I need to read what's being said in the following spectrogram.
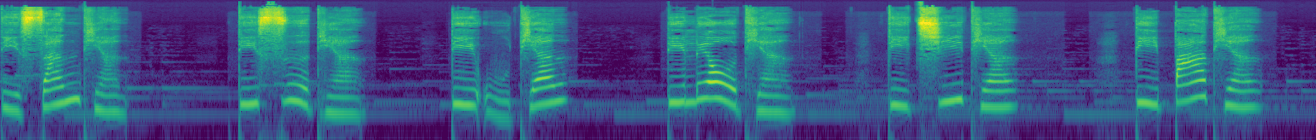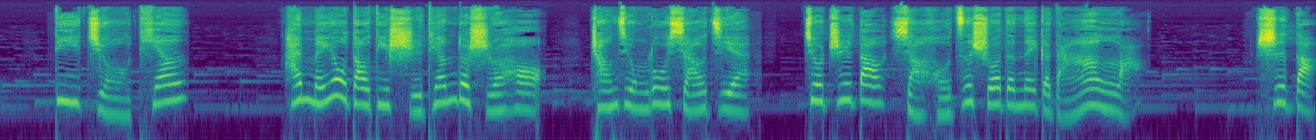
第三天，第四天，第五天，第六天，第七天，第八天，第九天，还没有到第十天的时候，长颈鹿小姐就知道小猴子说的那个答案了。是的，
